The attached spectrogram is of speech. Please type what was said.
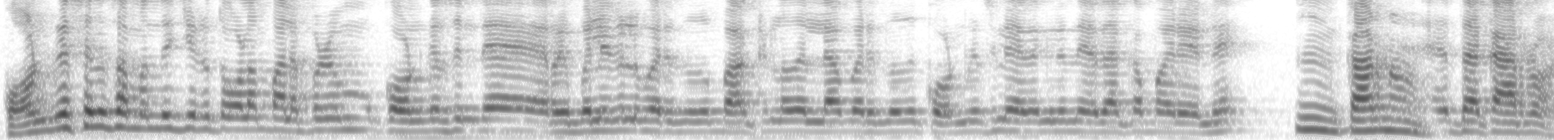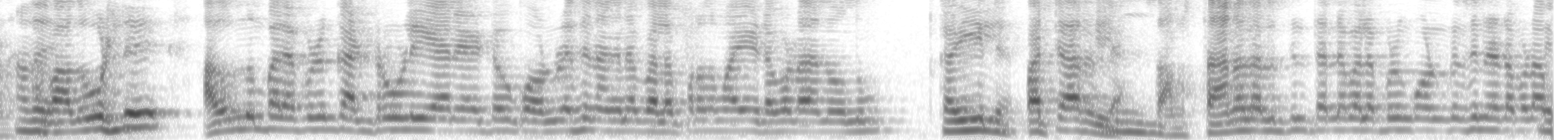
കോൺഗ്രസിനെ സംബന്ധിച്ചിടത്തോളം പലപ്പോഴും കോൺഗ്രസിന്റെ റിബലുകൾ വരുന്നതും ബാക്കിയുള്ളതെല്ലാം വരുന്നത് കോൺഗ്രസിലെ ഏതെങ്കിലും നേതാക്കന്മാർ തന്നെ കാരണമാണ്. അപ്പൊ അതുകൊണ്ട് അതൊന്നും പലപ്പോഴും കൺട്രോൾ ചെയ്യാനായിട്ടോ കോൺഗ്രസിന് അങ്ങനെ ഫലപ്രദമായി ഇടപെടാനോ ഒന്നും കഴിയില്ല. പറ്റാറില്ല. സംസ്ഥാന തലത്തിൽ തന്നെ പലപ്പോഴും കോൺഗ്രസിന് ഇടപെടാൻ.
